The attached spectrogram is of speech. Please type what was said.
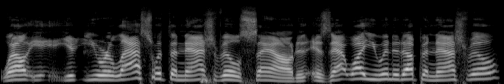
Well, you, you were last with the Nashville Sound. Is that why you ended up in Nashville?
